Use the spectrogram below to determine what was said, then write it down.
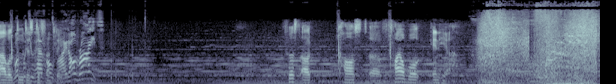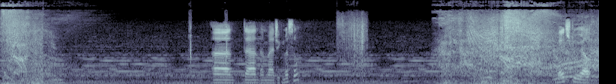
I will What do this differently. All right, all right. First I'll cast a fireball in here. And then a magic missile. Mage duel.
